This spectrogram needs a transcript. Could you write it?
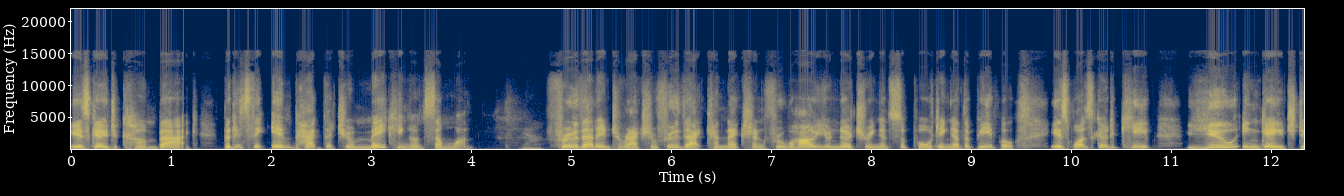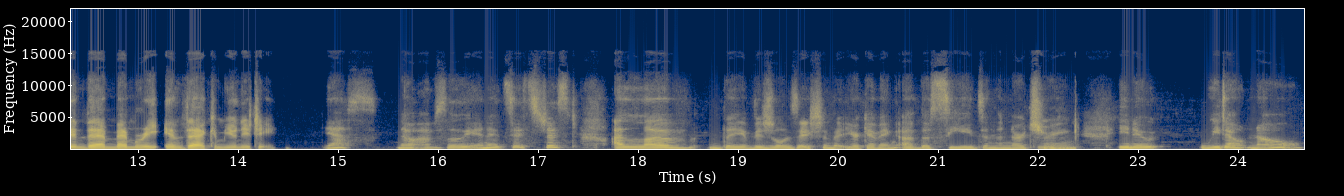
is going to come back. But it's the impact that you're making on someone yeah. through that interaction through that connection through how you're nurturing and supporting other people is what's going to keep you engaged in their memory in their community. Yes no, absolutely. And it's it's just I love the visualization that you're giving of the seeds and the nurturing. Mm. You know, we don't know.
